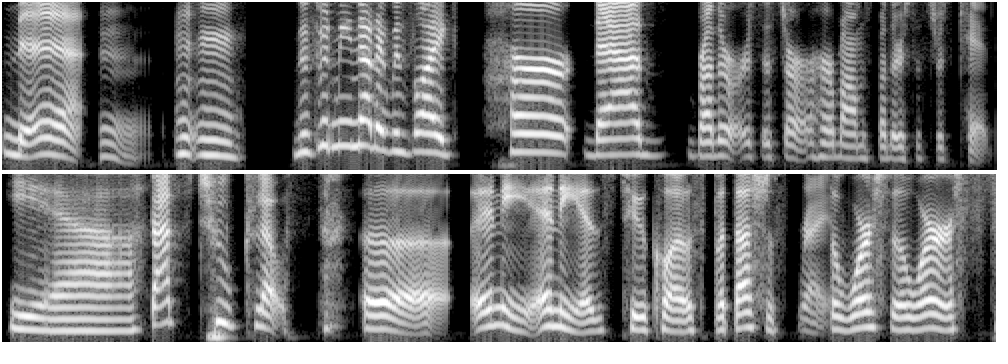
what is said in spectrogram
meh. Mm. Mm-mm. This would mean that it was like her dad's brother or sister or her mom's brother or sister's kid. Yeah. That's too close. Uh any any is too close, but that's just Right. the worst of the worst.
